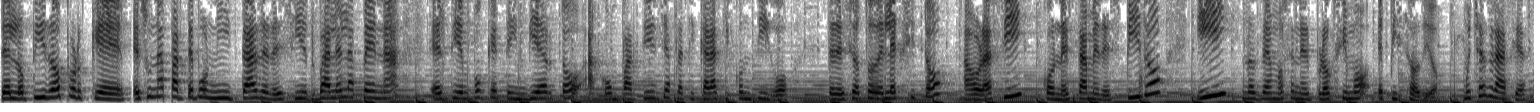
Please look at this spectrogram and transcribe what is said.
te lo pido porque es una parte bonita de decir, vale la pena el tiempo que te invierto a compartir y a platicar aquí contigo. Te deseo todo el éxito. Ahora sí, con esta me despido y nos vemos en el próximo episodio. Muchas gracias.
